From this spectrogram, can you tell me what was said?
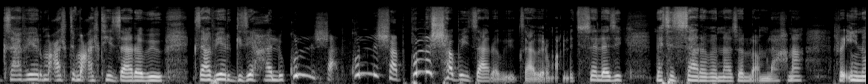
እግዚኣብሄር መዓልቲ መዓልቲ ይዛረብ እዩ እግዚኣብሄር ግዜ ሓሉ ኩሉ ሻብ ኩሉ ሻብ ኩሉ ሻብ ይዛረብ እዩ እግዚኣብሄር ማለት እዩ ስለዚ ነቲ ዝዛረበና ዘሎ ኣምላኽና ርኢና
